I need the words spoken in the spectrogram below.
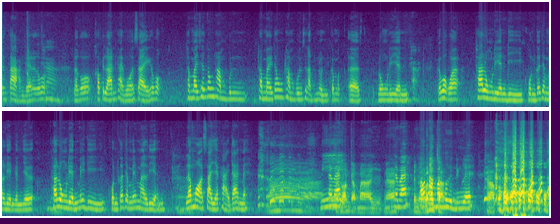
ต่างๆเนี่ยแล้วก็บอก ค่ะ แล้วก็เขาเป็นร้านขายมอเตอร์ไซค์เขาบอกทำไมฉันต้องทำบุญทำไมต้องทำบุญสนับสนุนกรรมเอ่อโรงเรียน ค่ะ ก็บอกว่าถ้าโรงเรียนดีคนก็จะมาเรียนกันเยอะ ถ้าโรงเรียนไม่ดีคนก็จะไม่มาเรียน แล้วมอเตอร์ไซค์จะขายได้ไหมอ่านี่ใช่ไหม ย้อนกลับมาอีกนะใช่ไหมเป็นแบบเขาวัฏทำจัมากรหมื่นหนึ่งเลย ครับก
